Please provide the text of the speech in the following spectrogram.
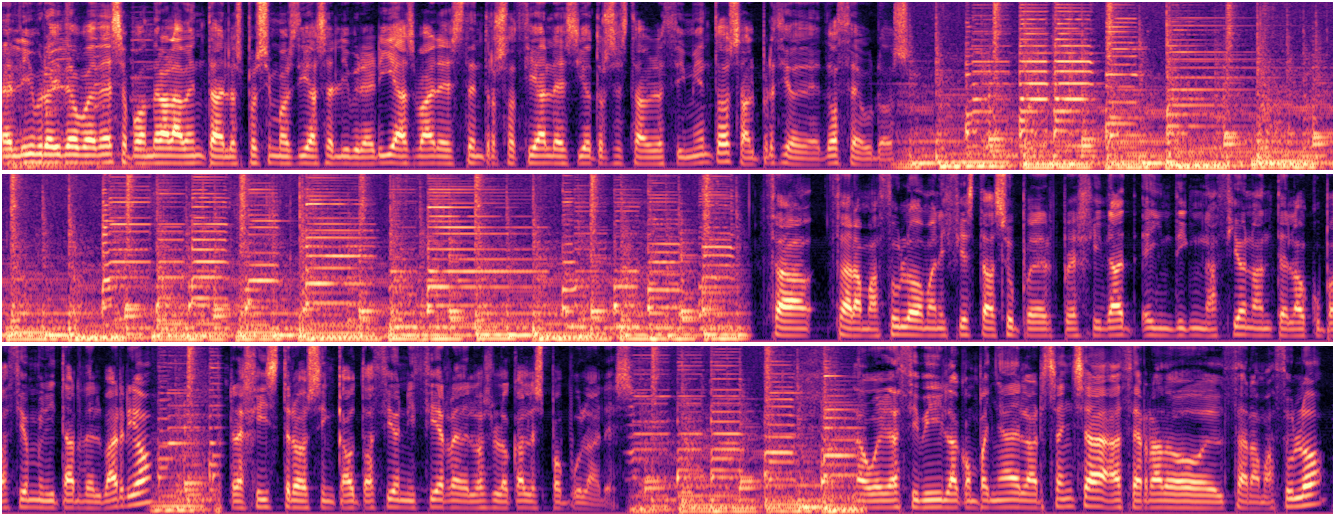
El libro y DVD se pondrá a la venta en los próximos días en librerías, bares, centros sociales y otros establecimientos al precio de 12 euros. Zaramazulo manifiesta su perplejidad e indignación ante la ocupación militar del barrio, registros, incautación y cierre de los locales populares. La Guardia Civil, acompañada de la Arsencha, ha cerrado el Zaramazulo,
